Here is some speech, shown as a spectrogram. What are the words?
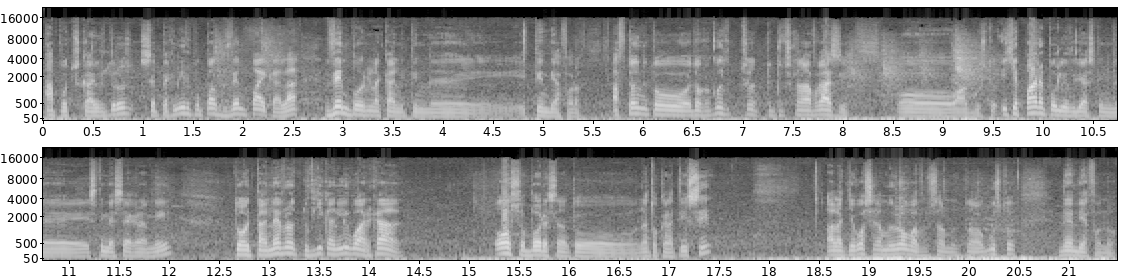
από τους καλύτερους. Σε παιχνίδι που ο Πάουκ δεν πάει καλά δεν μπορεί να κάνει την, ε, την διαφορά. Αυτό είναι το, το κακό και του τους ξαναβγάζει ο Αγκούστο. Είχε πάρα πολλή δουλειά στην, ε, στη μεσαία γραμμή. Το ότι τα νεύρα του βγήκαν λίγο αργά όσο μπόρεσε να το, να το κρατήσει. Αλλά και εγώ σε χαμηλό βαθμό σαν τον Αυγούστο δεν διαφωνώ.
